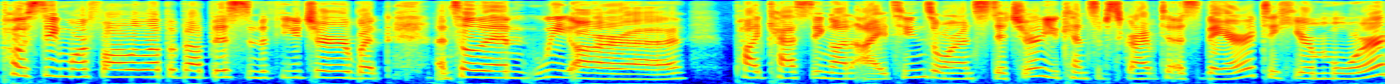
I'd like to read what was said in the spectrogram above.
posting more follow up about this in the future, but until then, we are uh, podcasting on iTunes or on Stitcher. You can subscribe to us there to hear more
